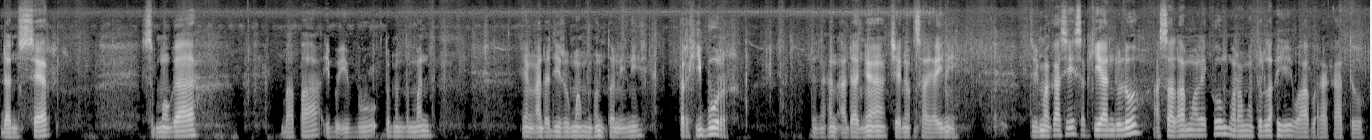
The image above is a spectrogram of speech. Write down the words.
dan share. Semoga Bapak, Ibu-ibu, teman-teman yang ada di rumah menonton ini terhibur dengan adanya channel saya ini. Terima kasih, sekian dulu. Assalamualaikum warahmatullahi wabarakatuh.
